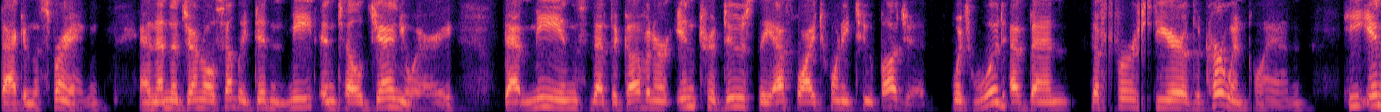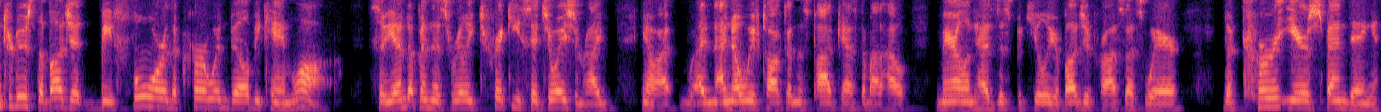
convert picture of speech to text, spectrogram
back in the spring, and then the General Assembly didn't meet until January. That means that the governor introduced the FY22 budget, which would have been the first year of the Kirwan plan. He introduced the budget before the Kirwan bill became law. So you end up in this really tricky situation, right? You know, I, I know we've talked on this podcast about how Maryland has this peculiar budget process where the current year's spending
